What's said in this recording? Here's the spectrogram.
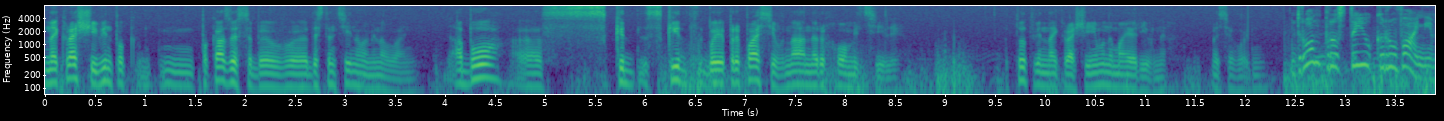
найкраще він показує себе в дистанційному мінуванні. Або е, скид, скид боєприпасів на нерухомі цілі. Тут він найкращий, йому немає рівних на сьогодні. Дрон простий у керуванні.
